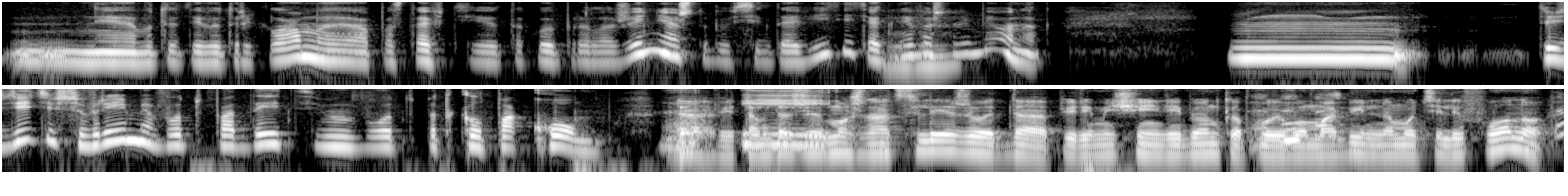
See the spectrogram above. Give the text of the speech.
вот этой вот рекламы, а поставьте такое приложение, чтобы всегда видеть, а где угу. ваш ребенок. То есть дети все время вот под этим вот под колпаком. Да, ведь там и... даже можно отслеживать, да, перемещение ребенка по да, его да, мобильному телефону. Да?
